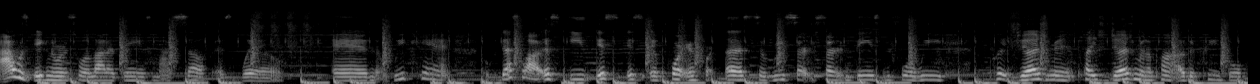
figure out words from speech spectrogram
I was ignorant to a lot of things myself as well. And we can't that's why it's it's it's important for us to research certain things before we put judgment, place judgment upon other people,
